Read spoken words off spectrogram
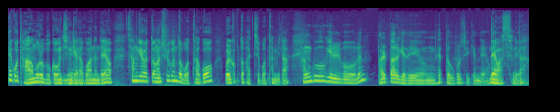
해고 다음으로 무거운 징계라고 하는데요. 3개월 동안 출근도 못하고 월급도 받지 못합니다. 한국일보는 발빠르게 대응했다고 볼 수 있겠네요. 네, 맞습니다.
